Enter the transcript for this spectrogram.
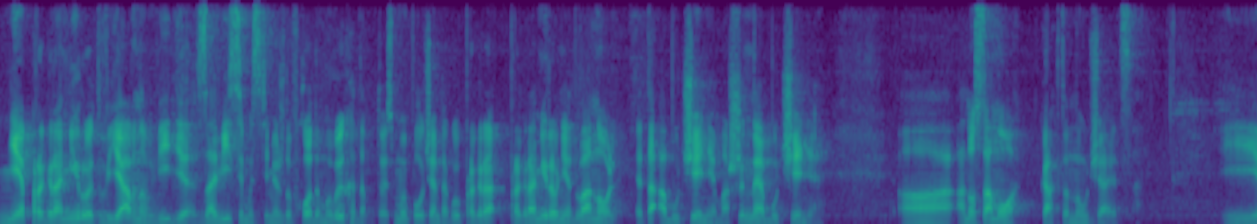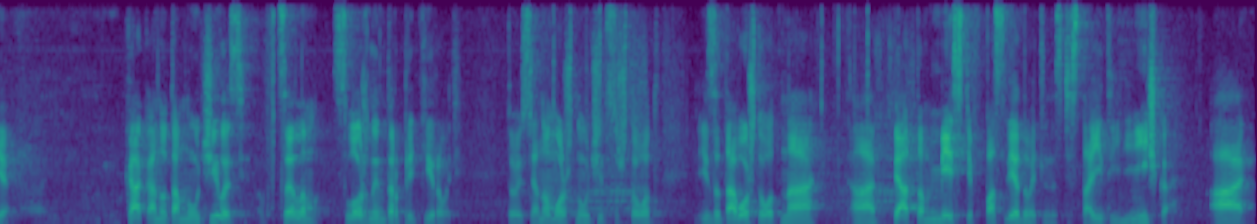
не программирует в явном виде зависимости между входом и выходом. То есть мы получаем такое програ- программирование 2.0. Это обучение, машинное обучение. А, оно само как-то научается. И как оно там научилось, в целом сложно интерпретировать. То есть оно может научиться, что вот из-за того, что вот на а, пятом месте в последовательности стоит единичка, а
